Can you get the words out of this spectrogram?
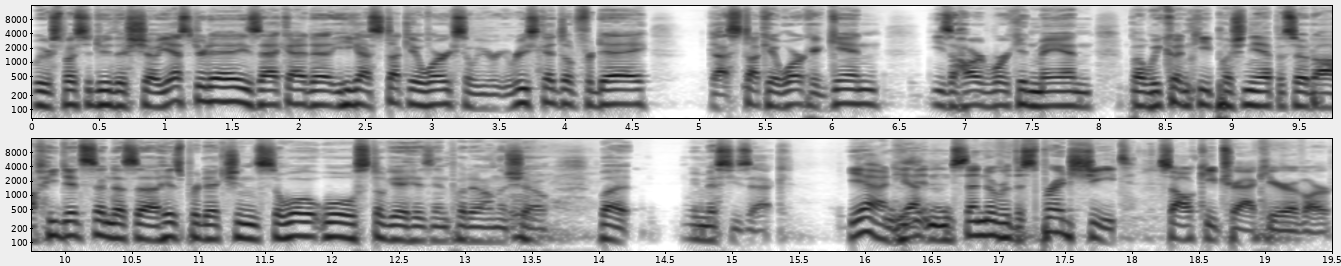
we were supposed to do this show yesterday. Zach had to, he got stuck at work, so we rescheduled for today. Got stuck at work again. He's a hardworking man, but we couldn't keep pushing the episode off. He did send us uh, his predictions, so we'll we'll still get his input on the show. But we miss you, Zach. Yeah, and he Yeah. didn't send over the spreadsheet, so I'll keep track here of our.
